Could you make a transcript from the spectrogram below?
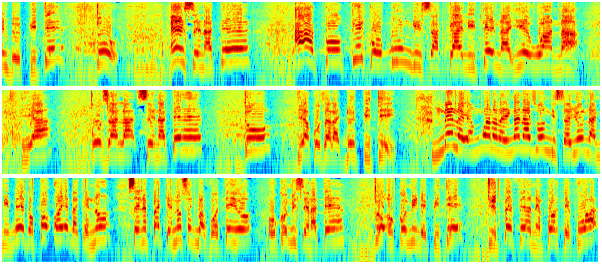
un depute to un senateur akoki kobungisa kalite na ye wana ya kozala senatere to ya kozala depute nde na yango wana nalinga nazongisa yo na mibeko mpo oyeba ke non ce n'est pas que non soki bavote yo okomi senatere to okomi depute tu peux faire n'importe quoi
